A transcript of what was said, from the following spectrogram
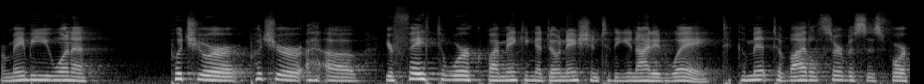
Or maybe you want to put your, put your, uh, your faith to work by making a donation to the United Way, to commit to vital services for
